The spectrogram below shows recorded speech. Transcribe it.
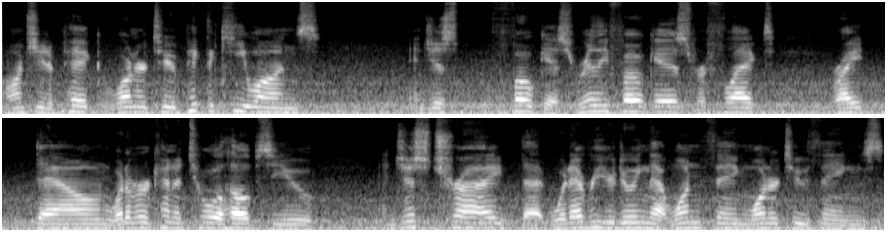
I want you to pick one or two, pick the key ones, and just focus, really focus, reflect, write down whatever kind of tool helps you, and just try that whenever you're doing that one thing, one or two things,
